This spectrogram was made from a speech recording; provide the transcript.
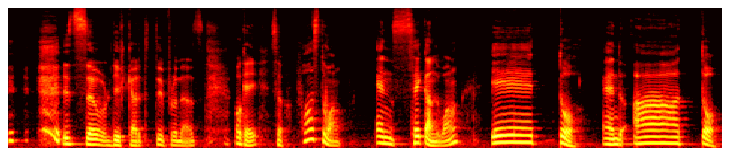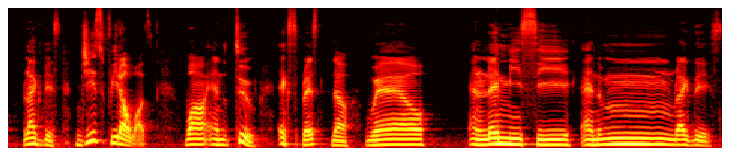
it's so difficult to pronounce. Okay, so first one and second one, eto and ato like this. These flowers 1 and 2 express the well and let me see and mm like this.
